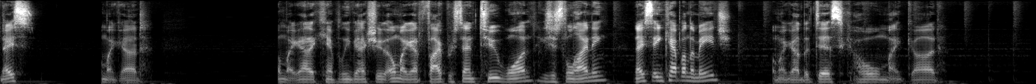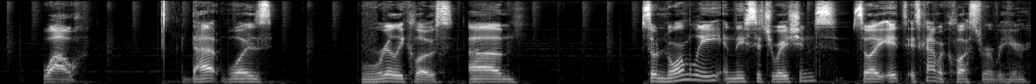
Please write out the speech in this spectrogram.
Nice. Oh my god. Oh my god, I can't believe actually. Oh my god, 5%, 2, 1. He's just lining. Nice incap on the mage. Oh my god, the disc. Oh my god. Wow. That was really close. Um, so normally in these situations, so it's it's kind of a cluster over here.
